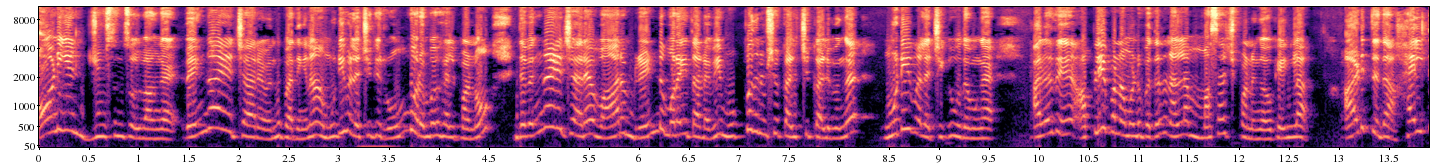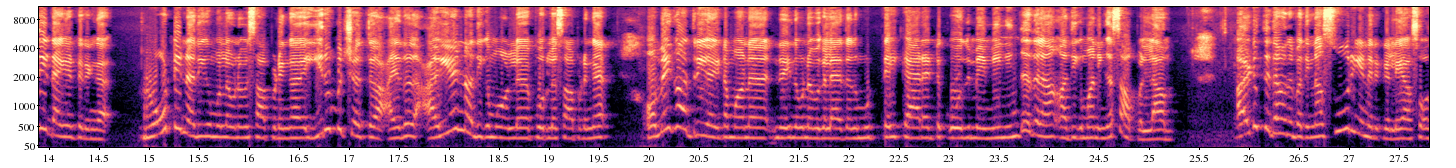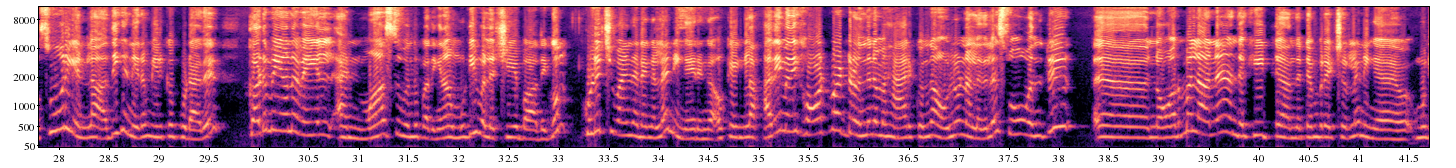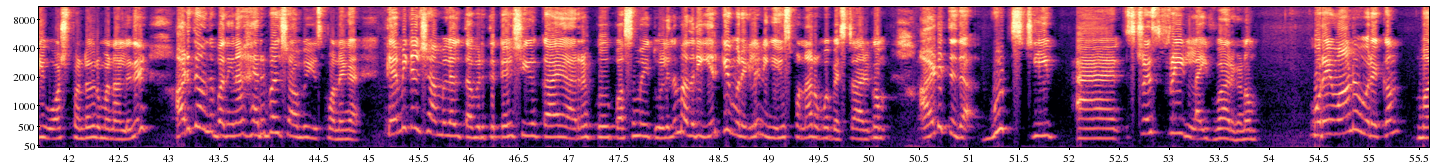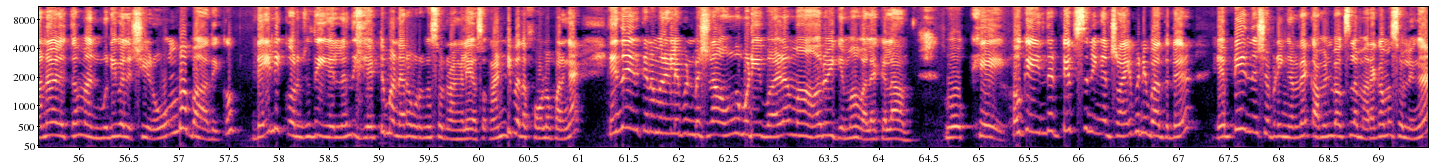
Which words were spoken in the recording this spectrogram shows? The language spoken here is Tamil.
ஆனியன் ஜூஸ்ன்னு சொல்லுவாங்க. வெங்காயச்சாரை வந்து பாத்தீங்கன்னா முடி வளர்ச்சிக்கு ரொம்ப ரொம்ப ஹெல்ப் பண்ணும். இந்த வெங்காயச்சாரை வாரம் ரெண்டு முறை தடவி முப்பது நிமிஷம் கழிச்சு கழுவுங்க. முடி வளர்ச்சிக்கு உதவுங்க. அதாவது அப்ளை பண்ண மட்டும் பார்த்தா நல்லா மசாஜ் பண்ணுங்க ஓகேங்களா அடுத்ததா ஹெல்த்தி டயட் இருங்க. புரோட்டீன் அதிகமுள்ள உணவு சாப்பிடுங்க. இரும்பு சத்து அதாவது அயன் அதிகமா உள்ள பொருளை சாப்பிடுங்க. ஒமேகா த்ரீ ஐட்டமான நிறைந்த உணவுகளை அதாவது முட்டை கேரட் கோதுமை மீன் இந்த இதெல்லாம் அதிகமா நீங்க சாப்பிடலாம். அடுத்ததான் வந்து பாத்தீங்கன்னா சூரியன் இருக்கு இல்லையா? சோ சூரியன்ல அதிக நேரம் இருக்கக்கூடாது. கடுமையான வெயில் அண்ட் மாசு வந்து பாத்தீங்கன்னா முடி வளர்ச்சியை பாதிக்கும். குளிர்ச்சி வாய்ந்த இடங்கள்ல நீங்க இருங்க ஓகேங்களா அதே மாதிரி ஹாட் வாட்டர் வந்து நம்ம ஹேருக்கு வந்து அவ்வளவு நல்லது இல்ல சோ வந்துட்டு நார்மலான அந்த ஹீட் அந்த டெம்பரேச்சர்ல நீங்க முடி வாஷ் பண்றது ரொம்ப நல்லது. அடுத்து வந்து பாத்தீங்கன்னா ஹெர்பல் ஷாம்பு யூஸ் பண்ணுங்க. கெமிக்கல் ஷாம்புகள் தவிர்த்துட்டு சீகக்காய் அரப்பு பசுமை தூள் இந்த மாதிரி இயற்கை முறைகளை நீங்க யூஸ் பண்ணா ரொம்ப பெஸ்டா இருக்கும். அடுத்தது good sleep and stress free லைஃபா இருக்கணும். குறைவான உறக்கம் மன அழுத்தம் அண்ட் முடிவளர்ச்சியை ரொம்ப பாதிக்கும். டெய்லி குறைஞ்சது ஏழுல இருந்து எட்டு மணி நேரம் உறங்க சொல்றாங்க இல்லையா? சோ கண்டிப்பா அதை ஃபாலோ பண்ணுங்க. எந்த இருக்கிற முறைகளை பின்பற்றினா உங்க முடி வளமா ஆரோக்கியமா வளர்க்கலாம். ஓகே ஓகே இந்த டிப்ஸ் நீங்க ட்ரை பண்ணி பார்த்துட்டு எப்படி இருந்துச்சு அப்படிங்கறத கமெண்ட் பாக்ஸ்ல மறக்காம சொல்லுங்க.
